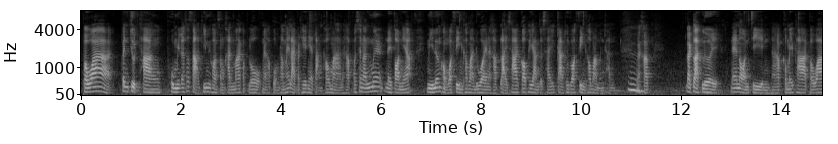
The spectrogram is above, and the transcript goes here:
เพราะว่าเป็นจุดทางภูมิรัฐศาสตร์ที่มีความสำคัญมากกับโลกนะครับ ผมทำให้หลายประเทศเนี่ยต่างเข้ามานะครับ เพราะฉะนั้นเมื่อในตอนนี้มีเรื่องของวัคซีนเข้ามาด้วยนะครับ หลายชาติก็พยายามจะใช้การทุนวัคซีนเข้ามาเหมือนกันนะครับ หลักๆเลยแน่นอนจีนนะครับเขาไม่พลาดเพราะว่า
